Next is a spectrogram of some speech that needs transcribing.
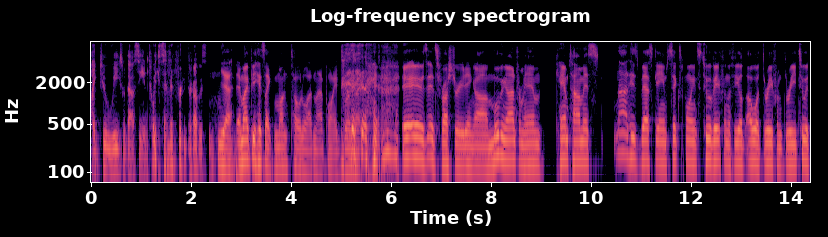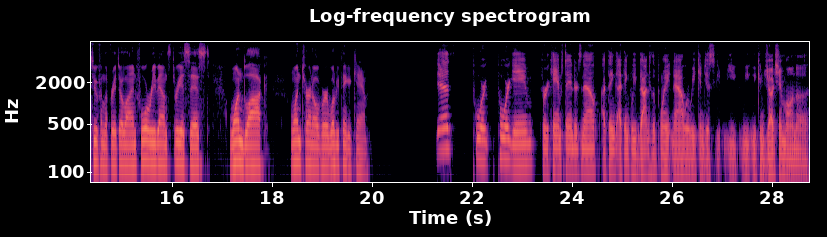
like two weeks without seeing 27 free throws. Yeah, it might be his like month total at that point, but uh, it, it's it's frustrating. Um, moving on from him, Cam Thomas, not his best game. Six points, two of eight from the field, 0 of three from three, two of two from the free throw line, four rebounds, three assists, one block one turnover. What do we think of Cam? Yeah, it's poor poor game for Cam standards now. I think I think we've gotten to the point now where we can just we we can judge him on a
